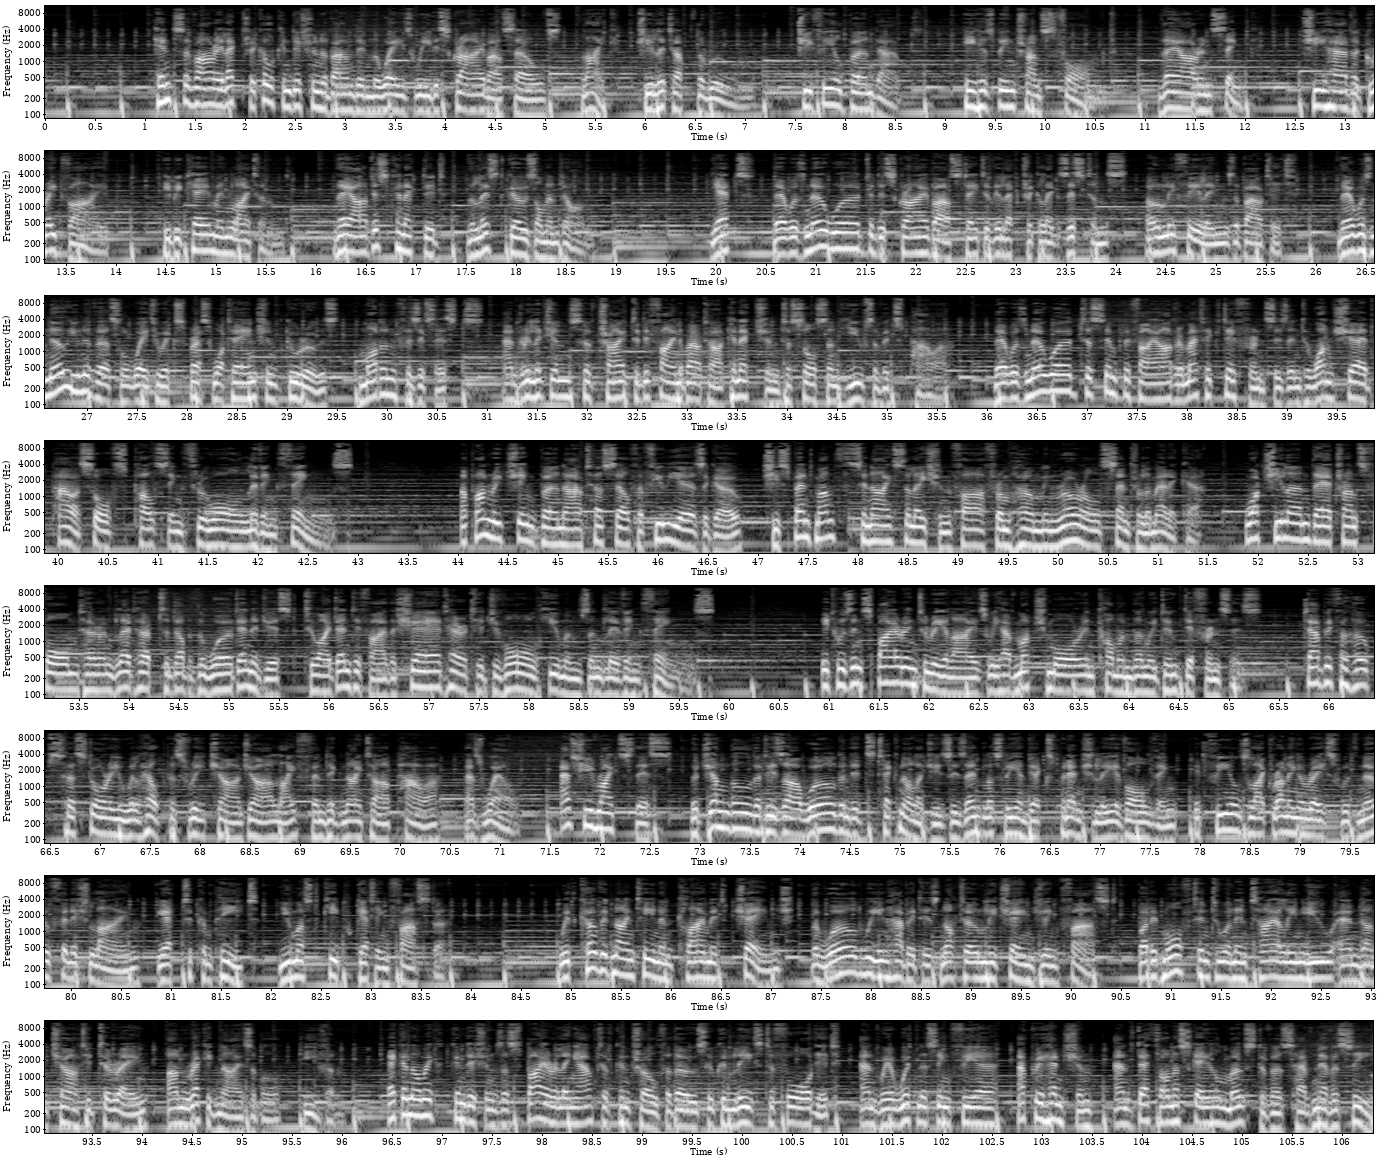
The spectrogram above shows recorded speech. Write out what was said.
Hints of our electrical condition abound in the ways we describe ourselves, like, she lit up the room. She feel burned out. He has been transformed. They are in sync. She had a great vibe. He became enlightened. They are disconnected, the list goes on and on. Yet, there was no word to describe our state of electrical existence, only feelings about it. There was no universal way to express what ancient gurus, modern physicists, and religions have tried to define about our connection to source and use of its power. There was no word to simplify our dramatic differences into one shared power source pulsing through all living things. Upon reaching burnout herself a few years ago, she spent months in isolation far from home in rural Central America. What she learned there transformed her and led her to dub the word energist to identify the shared heritage of all humans and living things. It was inspiring to realize we have much more in common than we do differences. Tabitha hopes her story will help us recharge our life and ignite our power, as well. As she writes this, the jungle that is our world and its technologies is endlessly and exponentially evolving, it feels like running a race with no finish line, yet to compete, you must keep getting faster. With COVID-19 and climate change, the world we inhabit is not only changing fast, but it morphed into an entirely new and uncharted terrain, unrecognizable, even. Economic conditions are spiraling out of control for those who can least afford it, and we're witnessing fear, apprehension, and death on a scale most of us have never seen.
